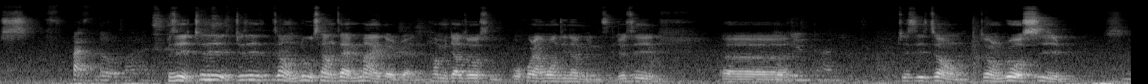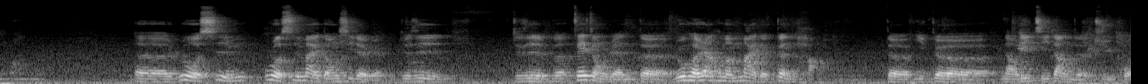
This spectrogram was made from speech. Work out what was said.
板乐吗？还是不是？就是就是这种路上在卖的人，他们叫做什么？我忽然忘记那个名字，就是呃，就是这种这种弱势，呃，弱势弱势卖东西的人，就是就是不这种人的如何让他们卖的更好的一个脑力激荡的聚会。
